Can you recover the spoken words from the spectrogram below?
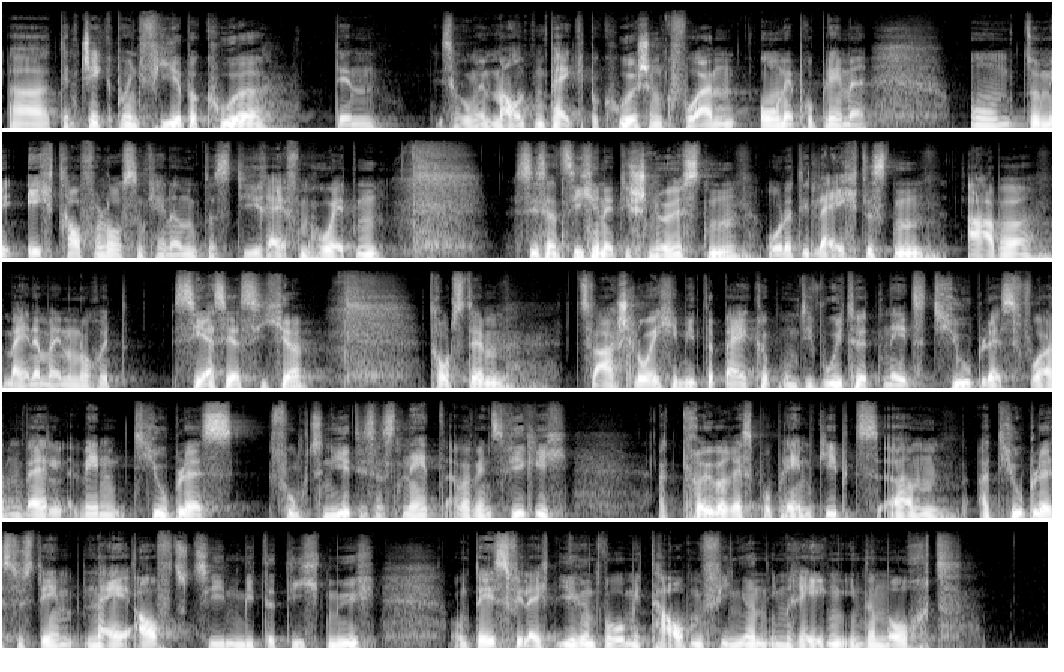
äh, den Checkpoint 4 Parcours, den ich sage mal Mountainbike Parcours schon gefahren, ohne Probleme. Und ich mich echt drauf verlassen können, dass die Reifen halten. Sie sind sicher nicht die schnellsten oder die leichtesten, aber meiner Meinung nach halt sehr, sehr sicher. Trotzdem zwei Schläuche mit dabei gehabt und ich wollte halt nicht tubeless fahren, weil wenn tubeless funktioniert, ist es nett, aber wenn es wirklich ein gröberes Problem gibt, ähm, ein Tubeless-System neu aufzuziehen mit der Dichtmilch und das vielleicht irgendwo mit tauben Fingern im Regen in der Nacht,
